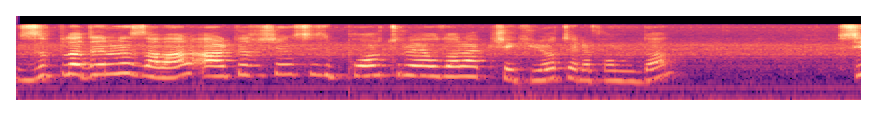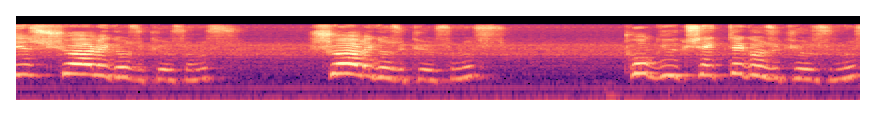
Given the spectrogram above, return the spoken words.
Zıpladığınız zaman arkadaşınız sizi portre olarak çekiyor telefonundan. Siz şöyle gözüküyorsunuz. Şöyle gözüküyorsunuz. Çok yüksekte gözüküyorsunuz.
